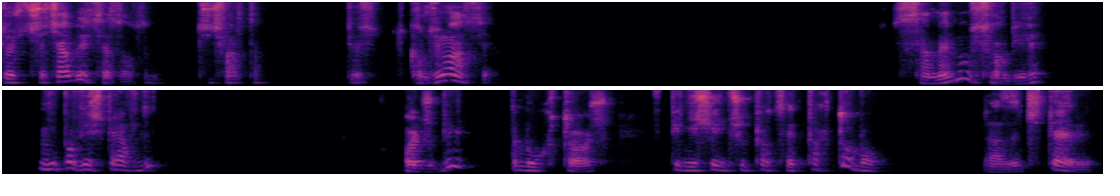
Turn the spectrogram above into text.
To jest trzecia audycja z o tym, czy czwarta. To jest kontynuacja. Samemu sobie nie powiesz prawdy? Choćby to był ktoś w 50% tobą. Razy cztery.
